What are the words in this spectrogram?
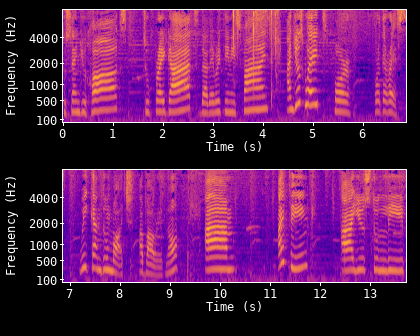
to send you hugs, to pray God that everything is fine, and just wait for for the rest. We can do much about it, no? Um, I think I used to live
